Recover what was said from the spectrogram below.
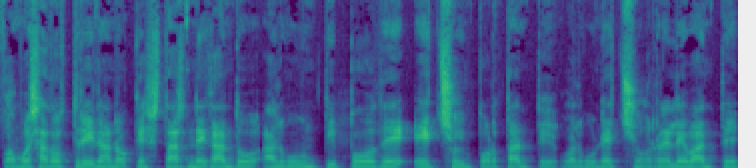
como esa doctrina, ¿no? Que estás negando algún tipo de hecho importante o algún hecho relevante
